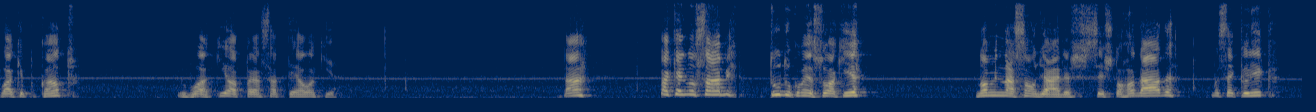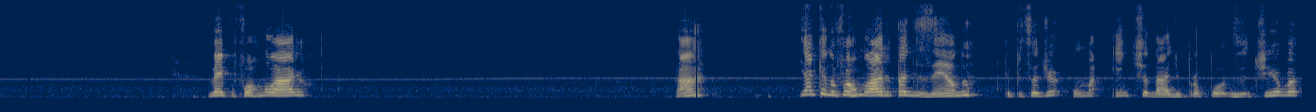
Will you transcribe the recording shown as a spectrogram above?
Vou aqui pro canto e vou aqui ó para essa tela aqui. Tá? Para quem não sabe, tudo começou aqui. Nominação de áreas sexta rodada você clica, vem para o formulário, tá? E aqui no formulário está dizendo que precisa de uma entidade propositiva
